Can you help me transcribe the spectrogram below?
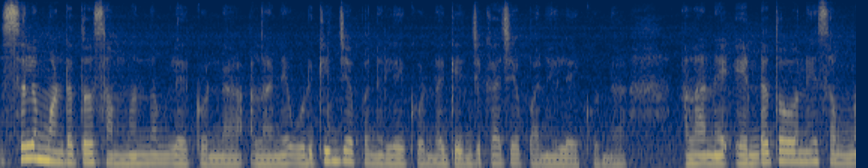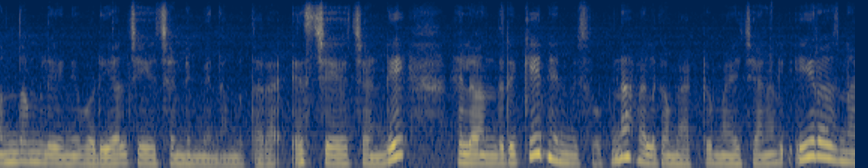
అస్సలు మంటతో సంబంధం లేకుండా అలానే ఉడికించే పని లేకుండా గెంజి కాచే పని లేకుండా అలానే ఎండతోనే సంబంధం లేని వడియాలు చేయొచ్చండి మీరు నమ్ముతారా? ఎస్ చేయొచ్చండి. హలో అందరికీ నేను మీ Swapna. Welcome back to my channel. ఈరోజు నా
